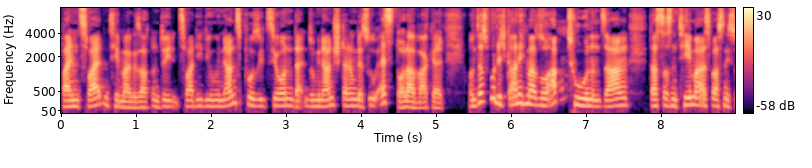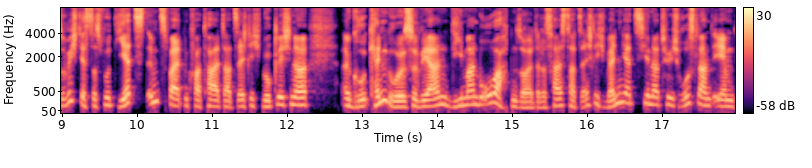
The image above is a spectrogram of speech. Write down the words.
bei dem zweiten Thema gesagt, und die, zwar die Dominanzposition, die Dominanzstellung des US-Dollar wackelt. Und das würde ich gar nicht mal so abtun und sagen, dass das ein Thema ist, was nicht so wichtig ist. Das wird jetzt im zweiten Quartal tatsächlich wirklich eine äh, Kenngröße wären, die man beobachten sollte. Das heißt tatsächlich, wenn jetzt hier natürlich Russland eben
